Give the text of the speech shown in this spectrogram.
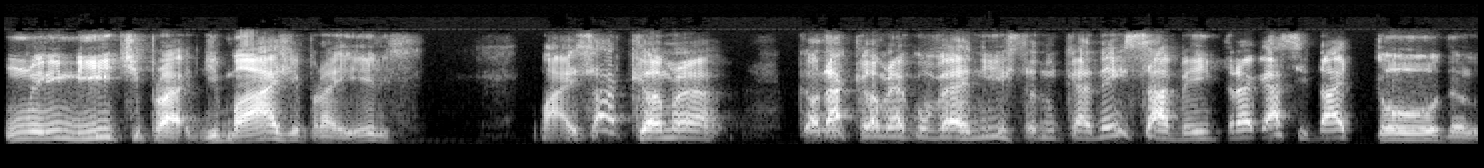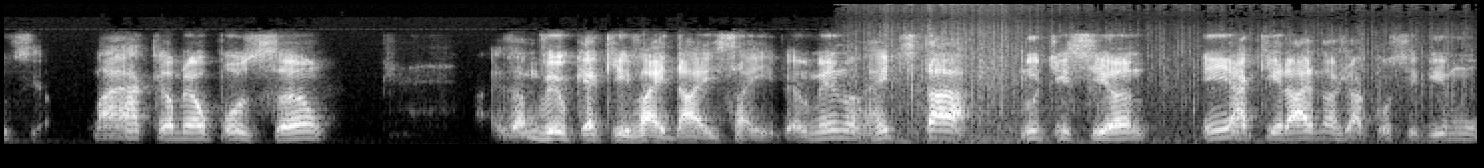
um limite pra, de margem para eles mas a Câmara, quando a Câmara é governista, não quer nem saber, entrega a cidade toda, Luciano. Mas a Câmara é oposição. Mas vamos ver o que é que vai dar isso aí. Pelo menos a gente está noticiando. Em Aquiraz nós já conseguimos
